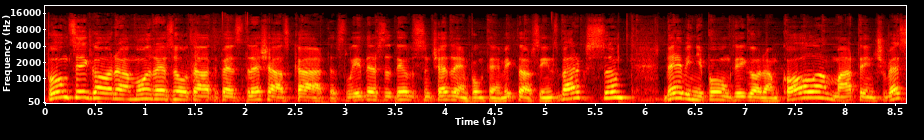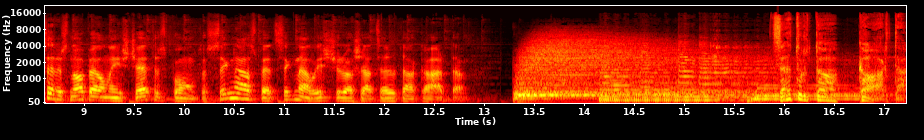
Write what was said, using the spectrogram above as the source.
Punkts Igoram un rezultāti pēc trešās kārtas. Līderis ar 24 punktiem Viktors Insbergs, 9 punkti Igoram Kolam, Mārtiņš Veseris nopelnījis 4 punktus. Signāls pēc signāla izšķirošā 4. kārta. Ceturtā kārta.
